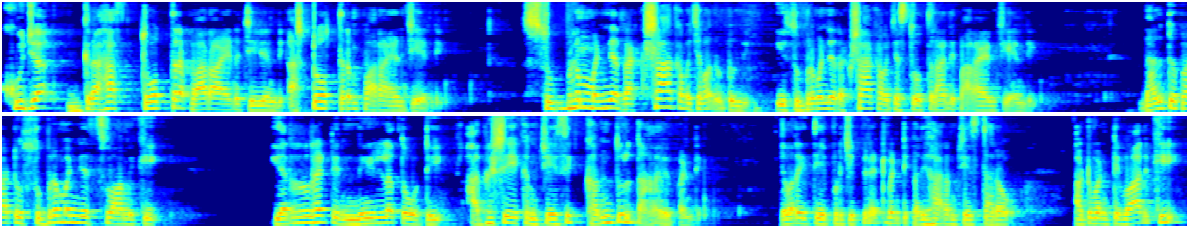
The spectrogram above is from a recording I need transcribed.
కుజ గ్రహ స్తోత్ర పారాయణ చేయండి. అష్టోత్తరం పారాయణ చేయండి. సుబ్రహ్మణ్య రక్షా కవచం అని ఉంటుంది. ఈ సుబ్రహ్మణ్య రక్షా కవచ స్తోత్రాన్ని పారాయణ చేయండి. దానితో పాటు సుబ్రహ్మణ్య స్వామికి ఎర్రటి నీళ్ళతోటి అభిషేకం చేసి కందులు దానం ఇవ్వండి. ఎవరైతే ఇప్పుడు చెప్పినటువంటి పరిహారం చేస్తారో అటువంటి వారికి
